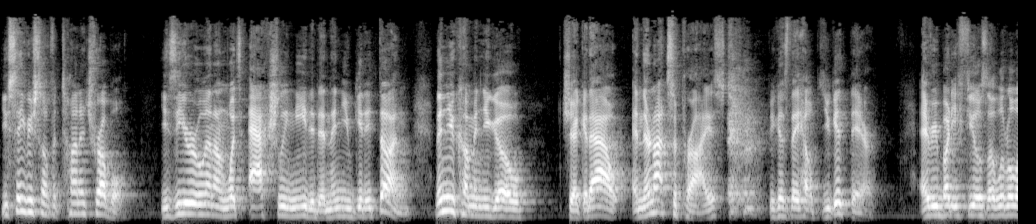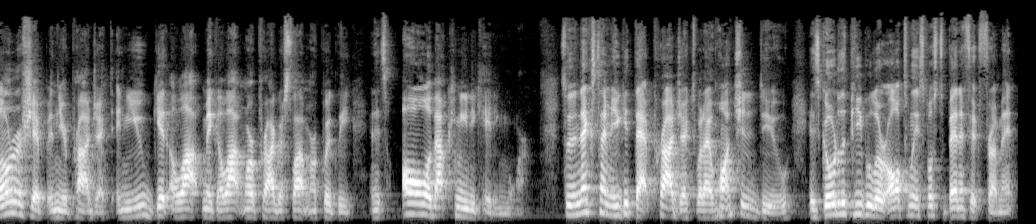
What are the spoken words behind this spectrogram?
You save yourself a ton of trouble. You zero in on what's actually needed and then you get it done. Then you come and you go, check it out. And they're not surprised because they helped you get there. Everybody feels a little ownership in your project and you get a lot, make a lot more progress a lot more quickly. And it's all about communicating more. So the next time you get that project, what I want you to do is go to the people who are ultimately supposed to benefit from it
